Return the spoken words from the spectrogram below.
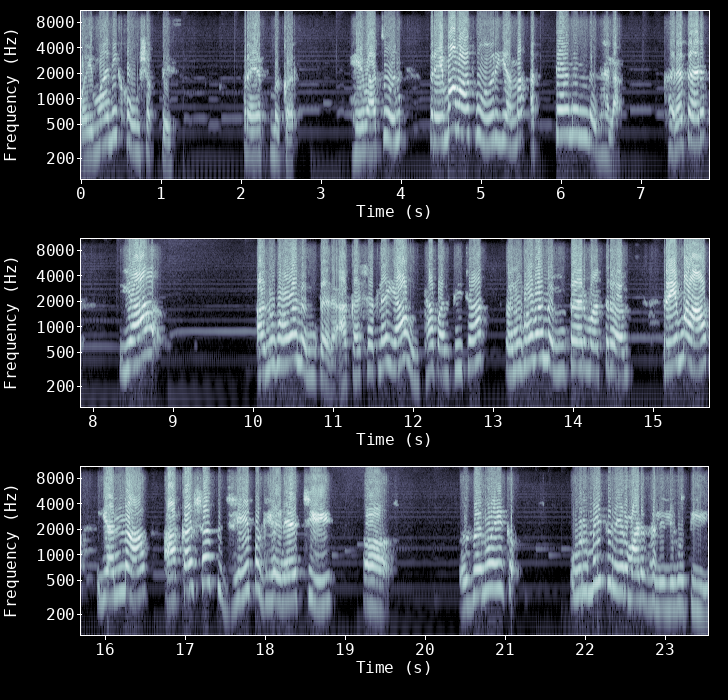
वैमानिक होऊ शकतेस. प्रयत्न कर. हे वाचून प्रेमा माथूर यांना अत्यानंद झाला. खर तर या अनुभवानंतर आकाशातल्या या उलथापालथीच्या अनुभवानंतर मात्र प्रेमा यांना आकाशात झेप घेण्याची जणू एक उर्मीच निर्माण झालेली होती.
